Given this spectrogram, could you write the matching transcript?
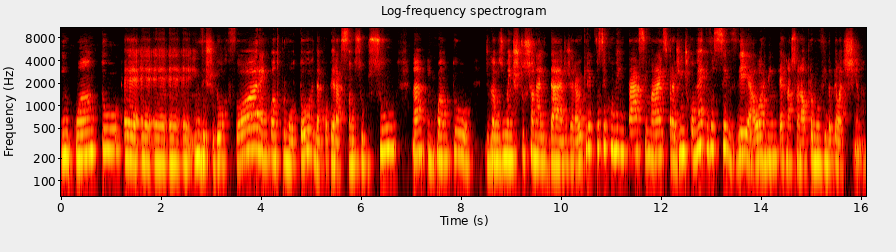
enquanto é, é, é, é investidor fora, enquanto promotor da cooperação sul-sul, né? enquanto digamos, uma institucionalidade geral. Eu queria que você comentasse mais para a gente como é que você vê a ordem internacional promovida pela China,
